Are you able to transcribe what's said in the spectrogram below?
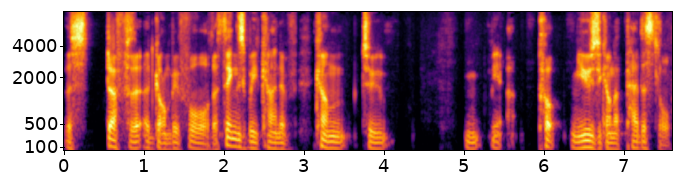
the stuff that had gone before, the things we'd kind of come to you know, put music on a pedestal.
